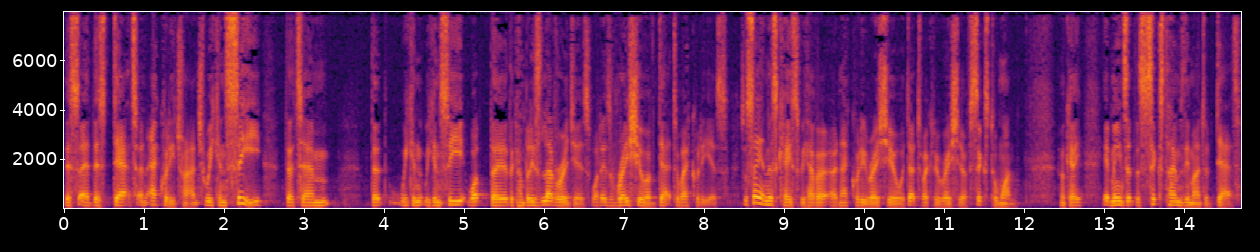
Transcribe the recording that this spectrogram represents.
this, uh, this debt and equity tranche, we can see that um, that we can, we can see what the, the company's leverage is, what its ratio of debt to equity is. So say in this case we have a, an equity ratio, a debt to equity ratio of 6 to 1. Okay? It means that there's six times the amount of debt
